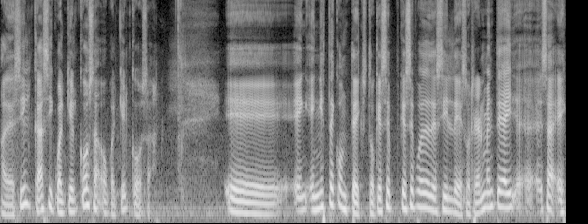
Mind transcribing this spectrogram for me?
a decir casi cualquier cosa o cualquier cosa. Eh, en, este contexto, ¿qué se, se puede decir de eso? ¿Realmente hay, eh,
